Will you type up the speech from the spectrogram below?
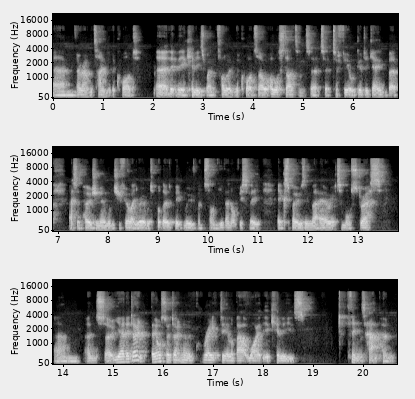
um, around the time that the quad, uh, the, the, Achilles went following the quad. So I, was starting to, to, to, feel good again. But I suppose, you know, once you feel like you're able to put those big movements on, you're then obviously exposing that area to more stress. Um, and so, yeah, they don't. They also don't know a great deal about why the Achilles things happen.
